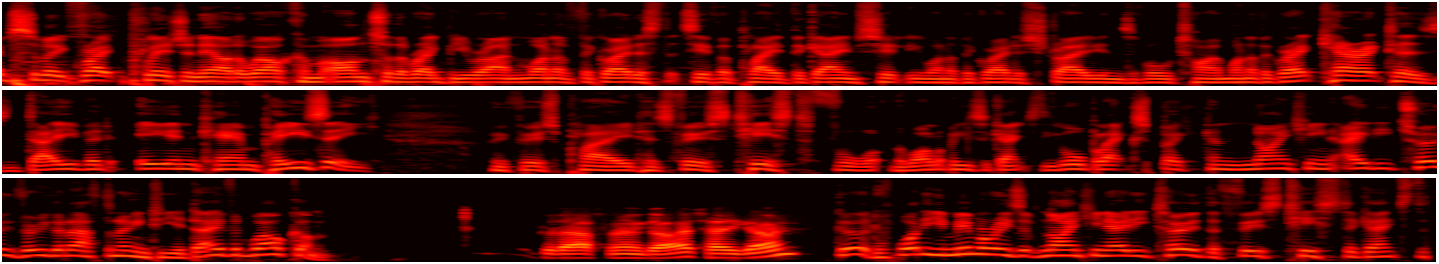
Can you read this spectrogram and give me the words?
Absolute great pleasure now to welcome on to the rugby run one of the greatest that's ever played the game, certainly one of the great Australians of all time, one of the great characters, David Ian Campese, who first played his first test for the Wallabies against the All Blacks back in 1982. Very good afternoon to you, David. Welcome. Good afternoon, guys. How are you going? Good. What are your memories of 1982, the first test against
